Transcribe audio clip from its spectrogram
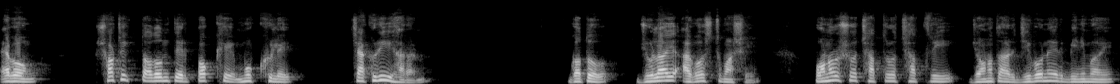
এবং সঠিক তদন্তের পক্ষে মুখ খুলে চাকরিই হারান। গত জুলাই আগস্ট মাসে পনেরোশো ছাত্রছাত্রী জনতার জীবনের বিনিময়ে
